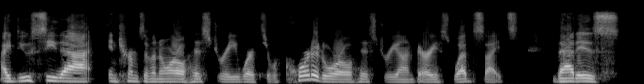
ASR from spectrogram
I do see that in terms of an oral history where it's a recorded oral history on various websites that is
